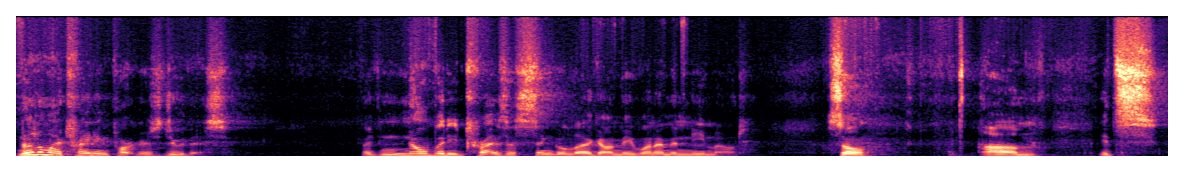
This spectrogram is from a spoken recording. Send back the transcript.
none of my training partners do this. Like nobody tries a single leg on me when I'm in knee mount. So um, it's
